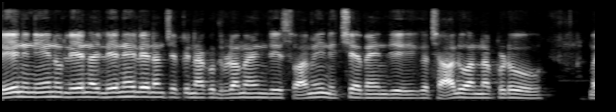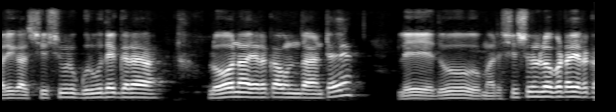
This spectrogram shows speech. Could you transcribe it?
లేని నేను లేన లేనే లేనని చెప్పి నాకు దృఢమైంది స్వామి నిశ్చయమైంది ఇక చాలు అన్నప్పుడు మరి ఇక శిష్యుడు గురువు దగ్గర లోన ఎరక ఉందా అంటే లేదు. మరి శిష్యుని లోపల ఎరక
